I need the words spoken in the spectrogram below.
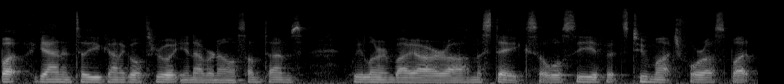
but again, until you kind of go through it, you never know. Sometimes we learn by our uh, mistakes. So we'll see if it's too much for us. But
